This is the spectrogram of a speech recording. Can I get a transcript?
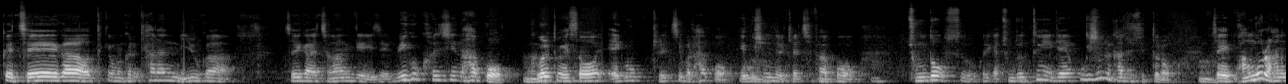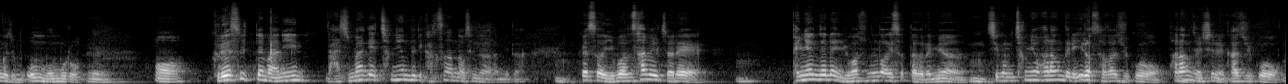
그 제가 어떻게 보면 그렇게 하는 이유가 저희가 정한 게 이제 위국 헌신하고 그걸 통해서 애국 결집을 하고 애국 시민들 결집하고 중도 흡수 그러니까 중도층에게 호기심을 가질 수 있도록 저희 광고를 하는 거죠 온 몸으로. 예. 어 그랬을 때만이 마지막에 청년들이 각성한다고 생각을 합니다. 그래서 이번 3.1절에 100년 전에 유관순 누나가 있었다 그러면 지금 청년 화랑들이 일어서 가지고 화랑 정신을 가지고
